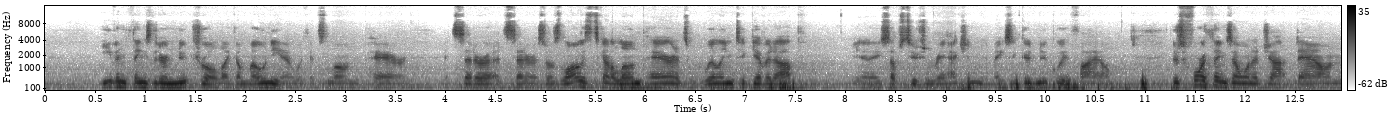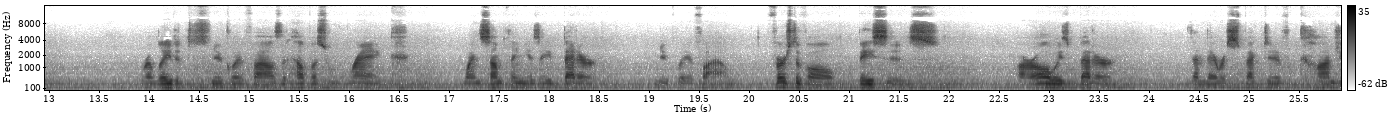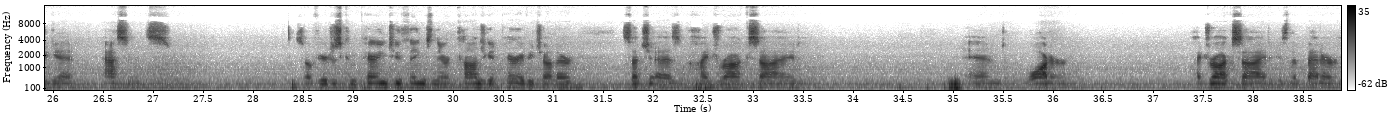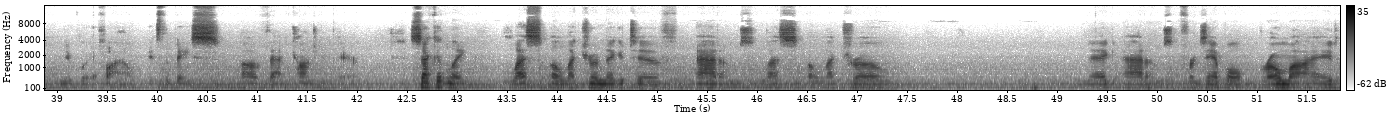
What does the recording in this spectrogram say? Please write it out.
even things that are neutral like ammonia with its lone pair, etc., etc. So as long as it's got a lone pair and it's willing to give it up in a substitution reaction, it makes a good nucleophile. There's four things I want to jot down related to nucleophiles that help us rank when something is a better nucleophile. First of all, bases are always better than their respective conjugate acids. So if you're just comparing two things and they're a conjugate pair of each other, such as hydroxide and water, hydroxide is the better nucleophile. It's the base of that conjugate pair. Secondly, less electronegative atoms, less electroneg atoms. For example, bromide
